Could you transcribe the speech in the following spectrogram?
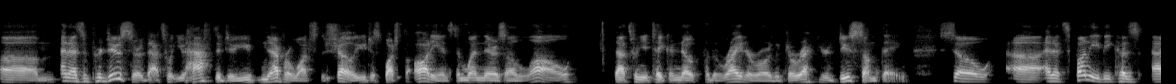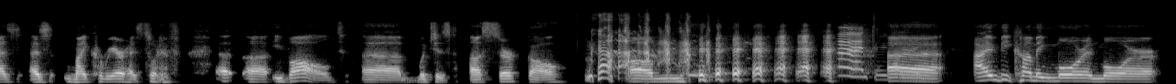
Um, and as a producer, that's what you have to do. You never watch the show, you just watch the audience. And when there's a lull, that's when you take a note for the writer or the director to do something. So, uh, and it's funny because as as my career has sort of uh, uh, evolved, uh, which is a circle, um, uh, I'm becoming more and more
